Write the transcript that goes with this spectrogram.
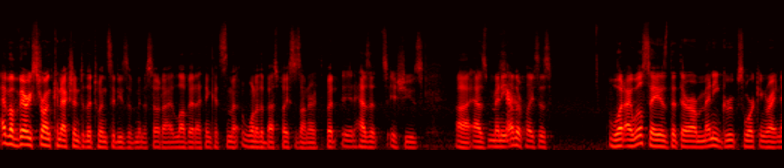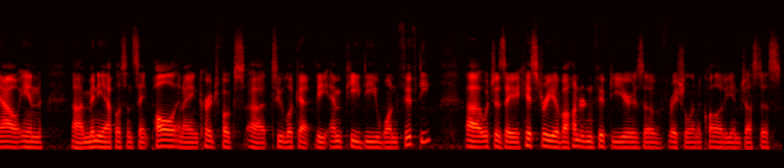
I have a very strong connection to the Twin Cities of Minnesota. I love it. I think it's one of the best places on earth, but it has its issues, uh, as many Sure. other places. What I will say is that there are many groups working right now in uh, Minneapolis and St. Paul, and I encourage folks uh, to look at the MPD 150, uh, which is a history of 150 years of racial inequality and justice,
